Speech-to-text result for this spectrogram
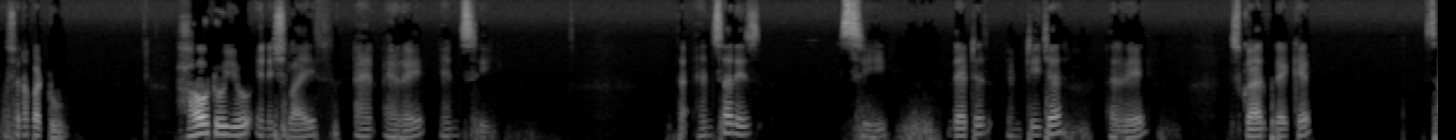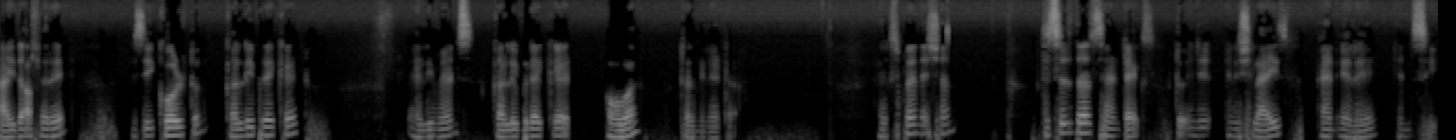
Question number 2. How do you initialize an array in C? The answer is C that is integer array square bracket size of array is equal to curly bracket elements curly bracket over terminator explanation this is the syntax to ini initialize an array in C.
